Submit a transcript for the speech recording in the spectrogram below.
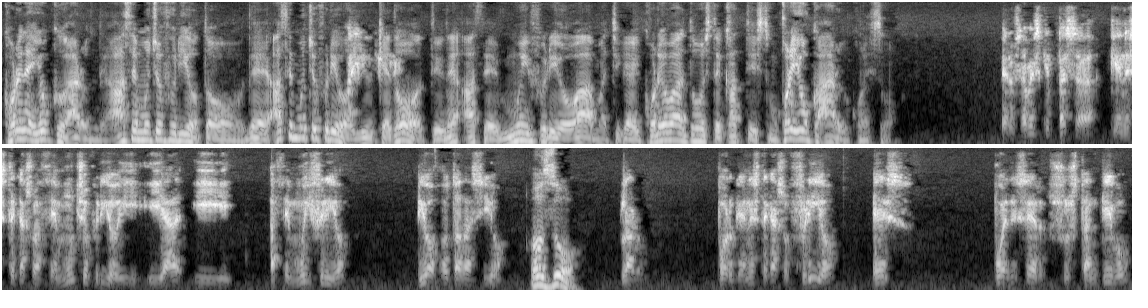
これね、よくあるんで、汗もちょフリオと、で、汗もちょフリオは言うけど、っていうね、汗むいフリオは間違い。これはどうしてかっていう質問。これよくある、この質問。 Pero ¿sabes qué pasa? Que en este caso hace mucho frío y, y, ha- y hace muy frío. Ryo Hotadashio. あ、そ Claro. Porque en este caso frío es, puede ser sustantivo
